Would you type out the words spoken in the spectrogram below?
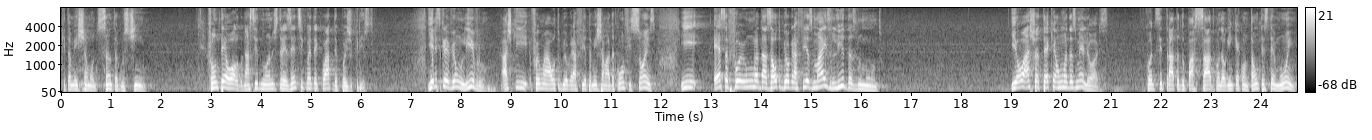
Que também chamam de Santo Agostinho. Foi um teólogo, nascido no ano de 354 depois de Cristo. E ele escreveu um livro, acho que foi uma autobiografia também chamada Confissões, e essa foi uma das autobiografias mais lidas no mundo. E eu acho até que é uma das melhores. Quando se trata do passado, quando alguém quer contar um testemunho,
